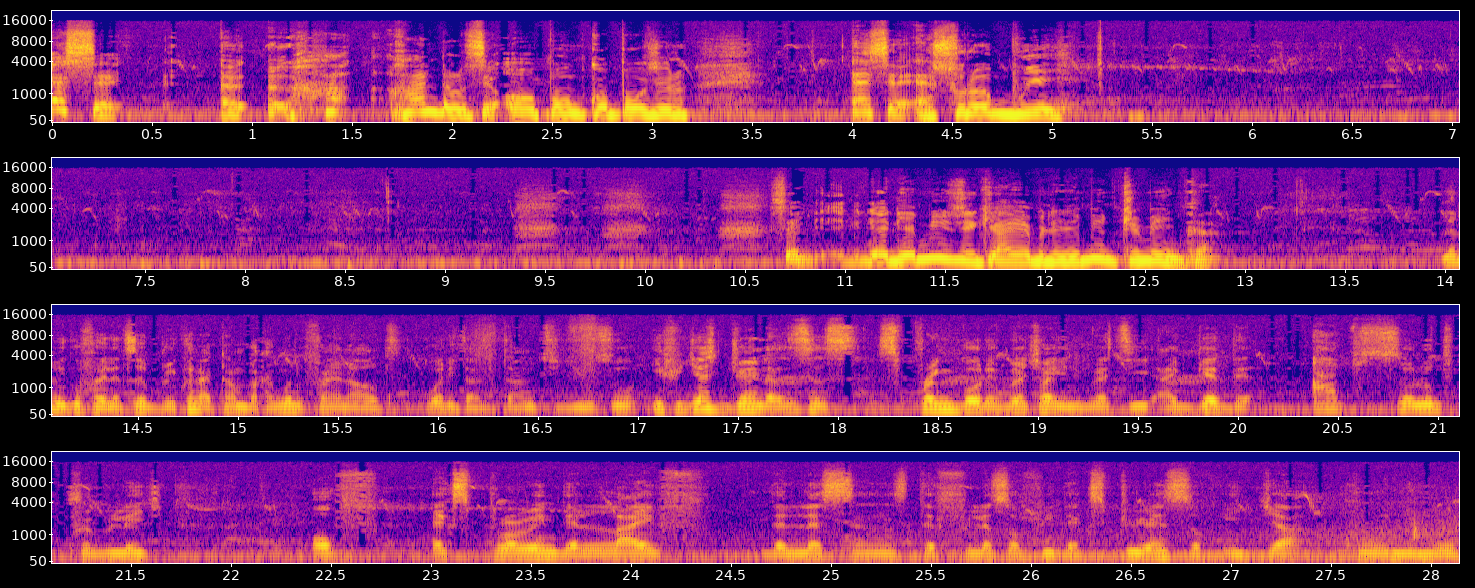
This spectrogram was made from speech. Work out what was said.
ɛsɛ uh, uh, handle sɛ ɔpɔnkɔpɔ so no ɛsɛ ɛsoro bue sɛ deɛ music ayɛ mi deɛ mi ntumi nka. Let me go for a little break. When I come back, I'm going to find out what it has done to you. So, if you just joined us, this is Springboard of Virtual University. I get the absolute privilege of exploring the life, the lessons, the philosophy, the experience of Agya Nimo.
